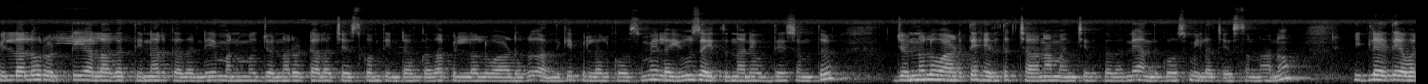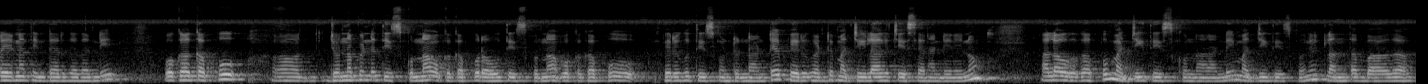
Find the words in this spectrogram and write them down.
పిల్లలు రొట్టి అలాగ తినరు కదండి. మనము జొన్న రొట్టె అలా చేసుకొని తింటాం కదా పిల్లలు వాడరు. అందుకే పిల్లల కోసమే ఇలా యూజ్ అవుతుందనే ఉద్దేశంతో జొన్నలు వాడితే హెల్త్కి చాలా మంచిది కదండి. అందుకోసం ఇలా చేస్తున్నాను. ఇడ్లీ అయితే ఎవరైనా తింటారు కదండి. ఒక కప్పు జొన్నపిండి తీసుకున్నా ఒక కప్పు రవ్వు తీసుకున్నా ఒక కప్పు పెరుగు తీసుకుంటున్నా. అంటే పెరుగు అంటే మజ్జిగలాగా చేశానండి నేను. అలా ఒక కప్పు మజ్జిగ తీసుకున్నానండి. మజ్జిగ తీసుకొని ఇట్లా బాగా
